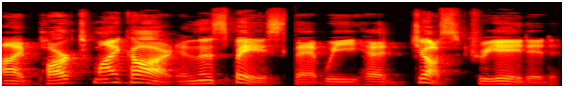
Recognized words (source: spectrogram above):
I parked my car in the space that we had just created.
